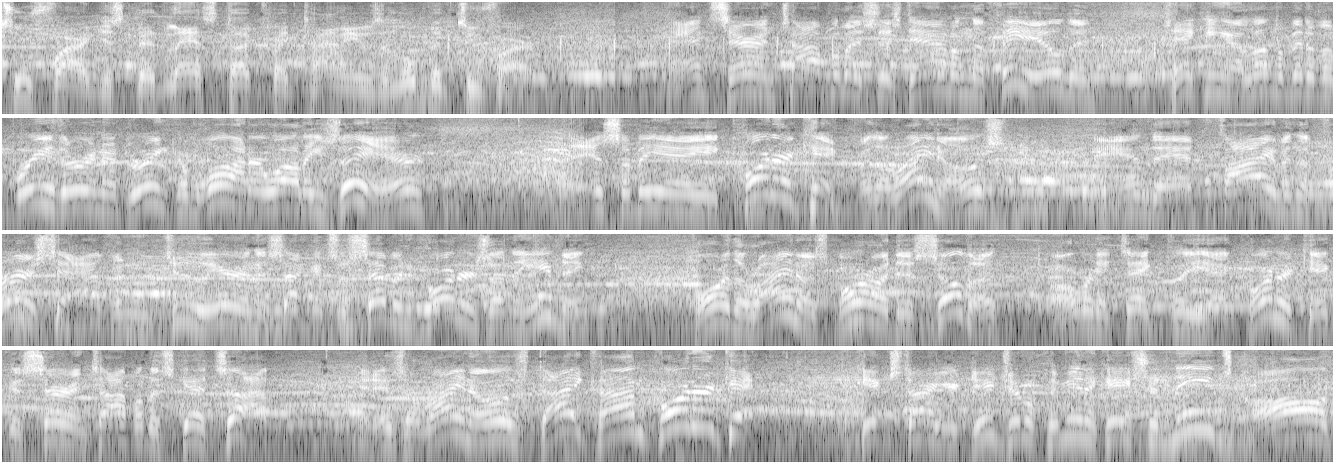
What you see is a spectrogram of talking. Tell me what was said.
too far. Just that last touch by Tommy was a little bit too far. And Sarantopoulos is down on the field and taking a little bit of a breather and a drink of water while he's there. This will be a corner kick for the Rhinos. And they had five in the first half and two here in the second. So seven corners on the evening for the Rhinos. Mauro de Silva over to take the uh, corner kick as Sarantopoulos gets up. It is a Rhinos Dicom corner kick. Kickstart your digital communication needs. Call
